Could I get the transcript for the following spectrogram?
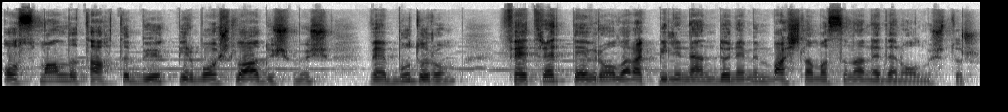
Osmanlı tahtı büyük bir boşluğa düşmüş ve bu durum Fetret devri olarak bilinen dönemin başlamasına neden olmuştur.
